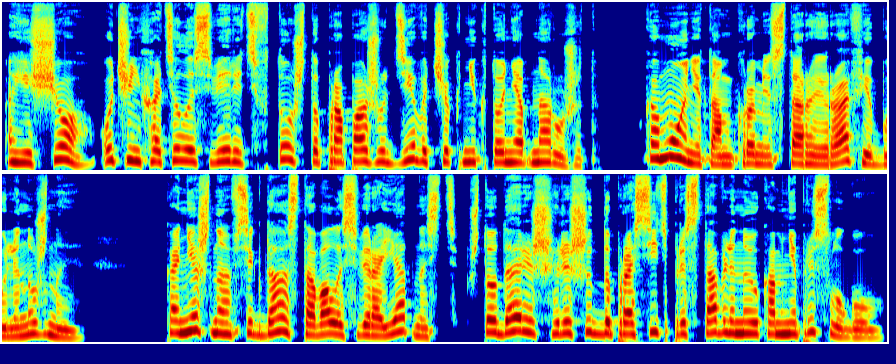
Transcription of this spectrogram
А еще очень хотелось верить в то, что пропажу девочек никто не обнаружит. Кому они там, кроме старой Рафи, были нужны? Конечно, всегда оставалась вероятность, что Дариш решит допросить представленную ко мне прислугу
